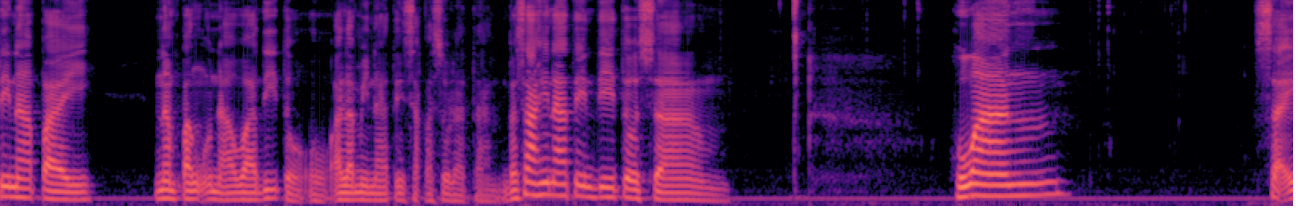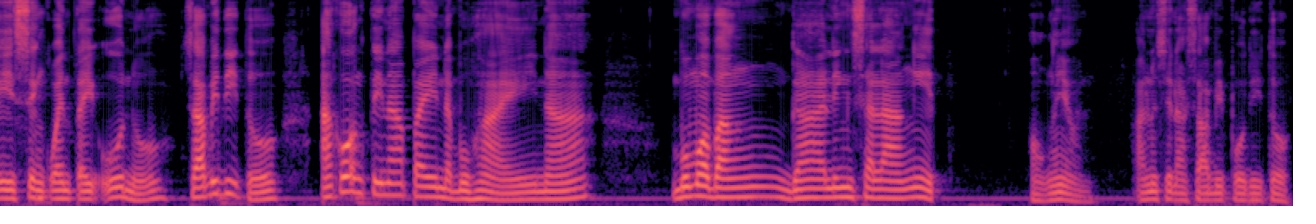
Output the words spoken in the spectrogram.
tinapay ng pangunawa dito o alamin natin sa kasulatan. Basahin natin dito sa Juan sa 51, sabi dito, ako ang tinapay na buhay na bumabang galing sa langit. O ngayon, ano sinasabi po dito?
